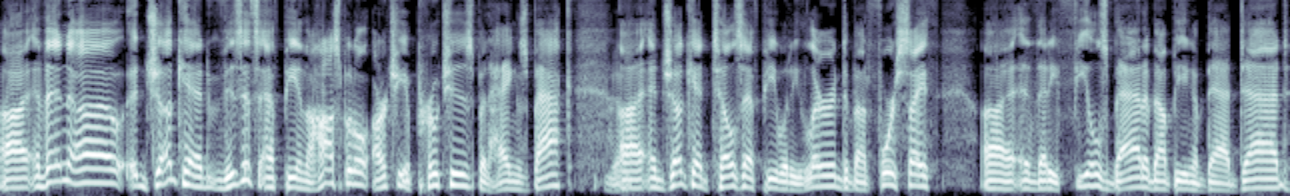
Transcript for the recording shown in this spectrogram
Uh, and then uh, Jughead visits FP in the hospital. Archie approaches but hangs back. Uh, and Jughead tells FP what he learned about Forsyth uh, and that he feels bad about being a bad dad.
